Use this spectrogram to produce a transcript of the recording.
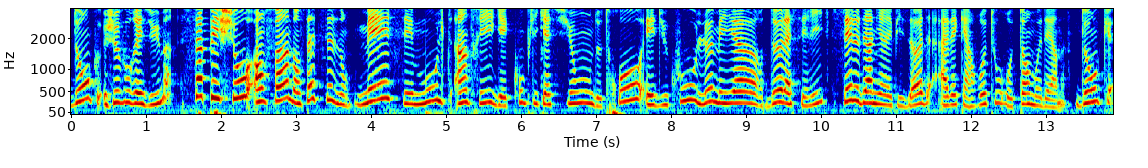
Donc je vous résume, ça chaud enfin dans cette saison. Mais c'est moult intrigues et complications de trop et du coup le meilleur de la série c'est le dernier épisode avec un retour au temps moderne. Donc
